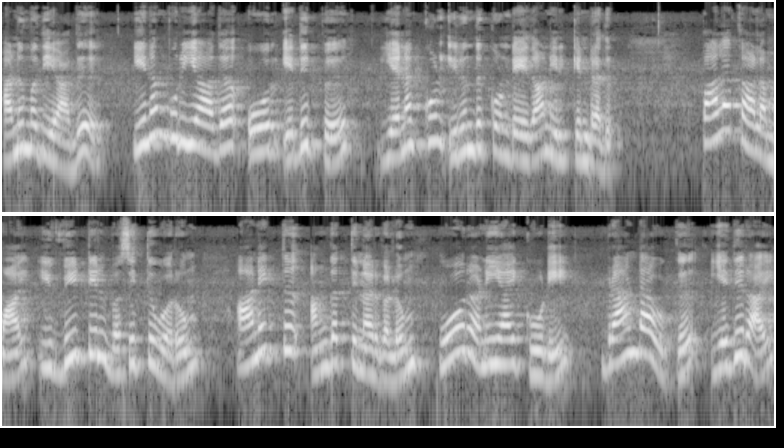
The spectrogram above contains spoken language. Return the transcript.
அனுமதியாது. இனம் புரியாத ஓர் எதிர்ப்பு எனக்குள் இருந்து கொண்டேதான் இருக்கின்றது. பல காலமாய் இவ்வீட்டில் வசித்து வரும் அனைத்து அங்கத்தினர்களும் ஓர் அணியாய் கூடி பிராண்டாவுக்கு எதிராய்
